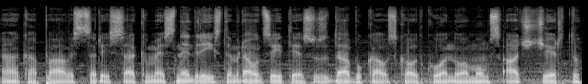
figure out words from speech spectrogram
kā pāvests arī saka, mēs nedrīkstam raudzīties uz dabu kā uz kaut ko no mums atšķirtu,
